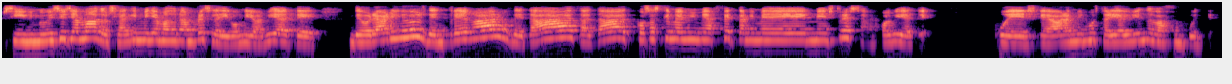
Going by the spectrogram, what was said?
Si me hubieses llamado, si alguien me llama de una empresa, le digo, mira, olvídate de horarios, de entregas, de tal, tal, tal, cosas que a mí me afectan y me, me estresan, olvídate pues eh, ahora mismo estaría viviendo bajo un puente.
